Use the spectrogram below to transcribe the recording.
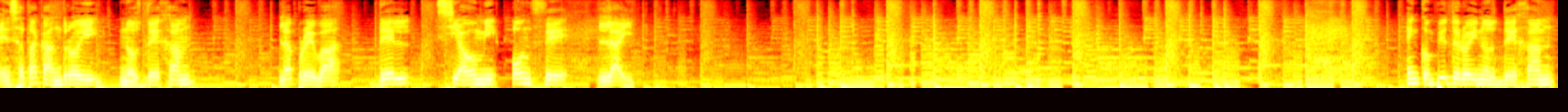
En Sataka Android nos dejan la prueba del Xiaomi 11 Lite. En Computer hoy nos dejan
